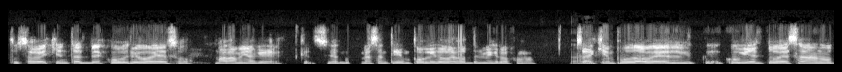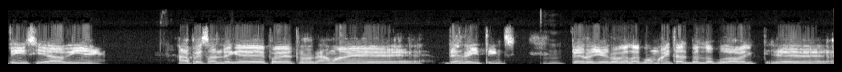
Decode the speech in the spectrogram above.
¿tú sabes quién tal vez cubrió eso? Mala mía, que, me sentí un poquito lejos del micrófono. ¿Sabes quién pudo haber cubierto esa noticia bien? A pesar de que pues, el programa es de ratings. Pero yo creo que la Comay tal vez lo pudo haber eh,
